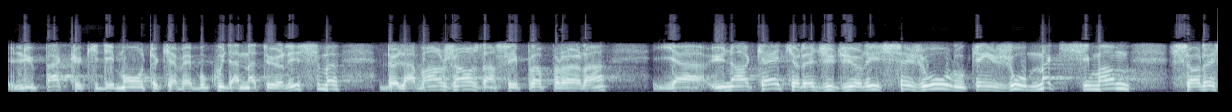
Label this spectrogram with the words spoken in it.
L'UPAC qui démontre qu'il y avait beaucoup d'amateurisme, de la vengeance dans ses propres rangs. Il y a une enquête qui aurait dû durer 16 jours ou 15 jours maximum. Ça aurait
